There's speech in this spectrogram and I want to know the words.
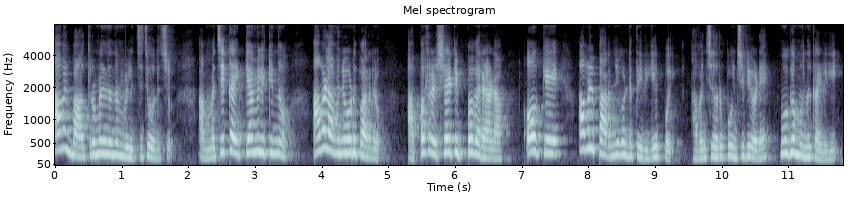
അവൻ ബാത്റൂമിൽ നിന്നും വിളിച്ചു ചോദിച്ചു. അമ്മച്ചി കഴിക്കാൻ വിളിക്കുന്നു. അവൾ അവനോട് പറഞ്ഞു അപ്പം ഫ്രഷായിട്ട് ഇപ്പം വരാടാ. ഓക്കെ അവൾ പറഞ്ഞുകൊണ്ട് തിരികെ പോയി. അവൻ ചെറു പുഞ്ചിരിയോടെ മുഖമൊന്ന് കഴുകി.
